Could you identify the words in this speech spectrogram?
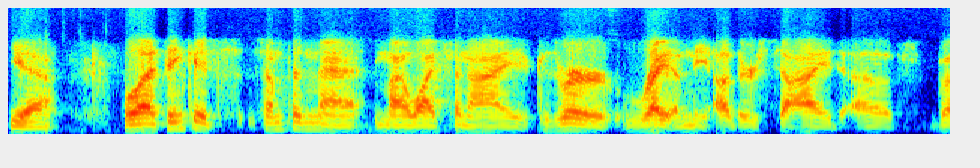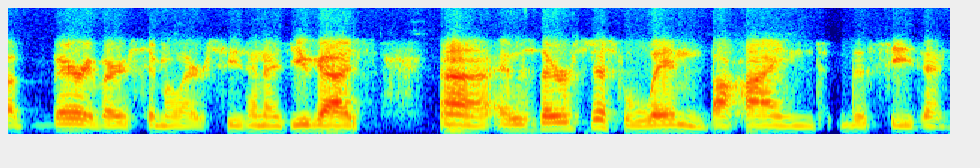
Yeah. Well, I think it's something that my wife and I, because we're right on the other side of a very, very similar season as you guys, uh, is there's just wind behind the season.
